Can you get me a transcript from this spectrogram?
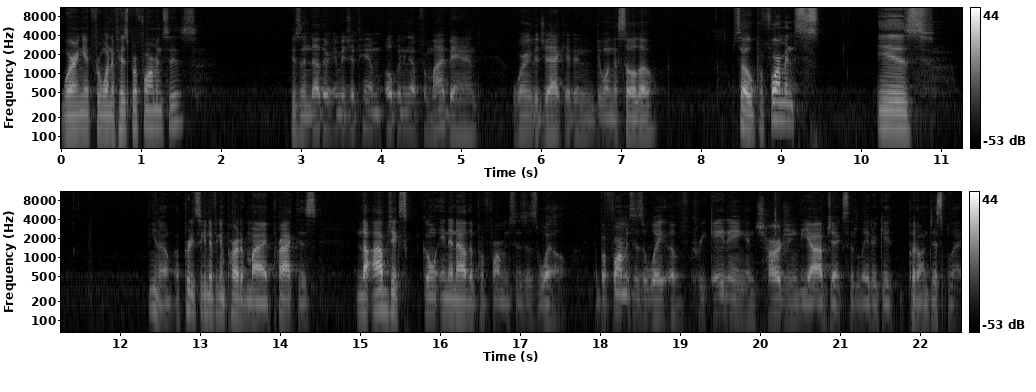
wearing it for one of his performances. Here's another image of him opening up for my band, wearing the jacket and doing a solo. So performance is, you know, a pretty significant part of my practice. The objects go in and out of the performances as well. The performance is a way of creating and charging the objects that later get put on display.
